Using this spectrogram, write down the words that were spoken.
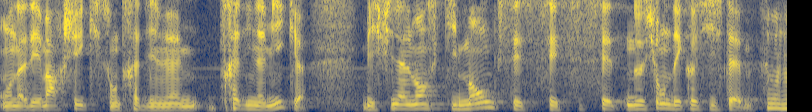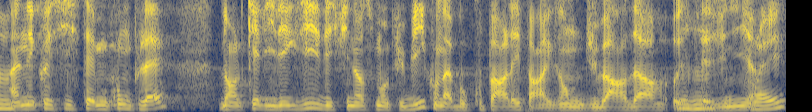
on a des marchés qui sont très, dynam- très dynamiques. Mais finalement, ce qui manque, c'est cette notion d'écosystème. Un écosystème complet dans lequel il existe des financements publics. On a beaucoup parlé, par exemple, du BARDA aux États-Unis, Oui.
